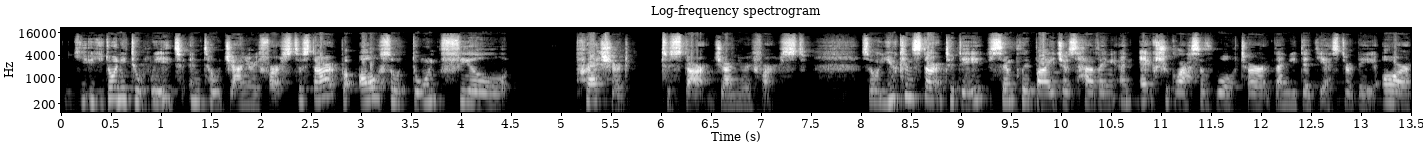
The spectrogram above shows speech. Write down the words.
you, you don't need to wait until January 1st to start, but also don't feel pressured to start January 1st. So you can start today simply by just having an extra glass of water than you did yesterday, or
